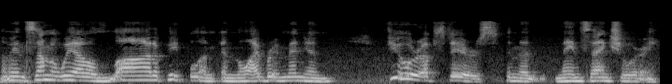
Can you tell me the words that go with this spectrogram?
I mean, some we have a lot of people in, in the library minyan, fewer upstairs in the main sanctuary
